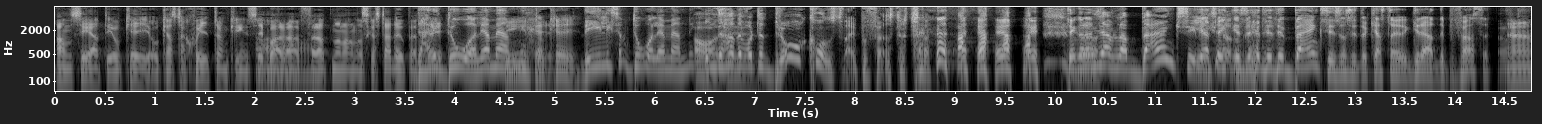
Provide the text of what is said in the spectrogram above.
anse att det är okej att kasta skit omkring sig bara för att någon annan ska städa upp det efter här är dåliga är inte människor. okej. Det är liksom dåliga människor. Om det hade varit ett bra konstverk på fönstret. Tänk om en det, jävla Banksy. jag Liksom. tänkte säga det är Banksy som sitter och kastar grädde på fönstret. Eh,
